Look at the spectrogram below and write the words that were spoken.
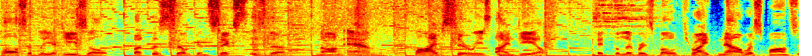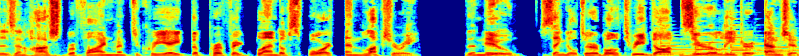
possibly a diesel, but the Silken 6 is the non-M 5 Series ideal. It delivers both right-now responses and hushed refinement to create the perfect blend of sport and luxury. The new, single-turbo 3.0-liter engine,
